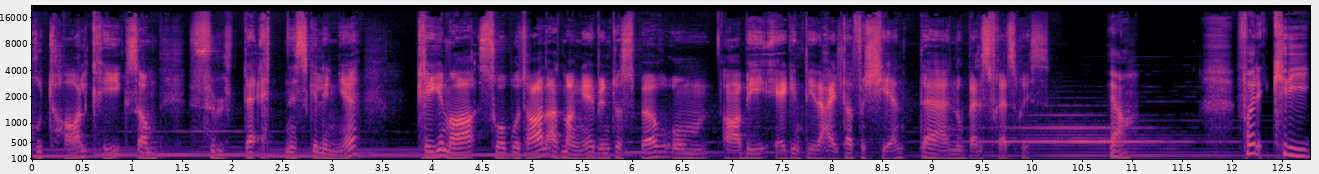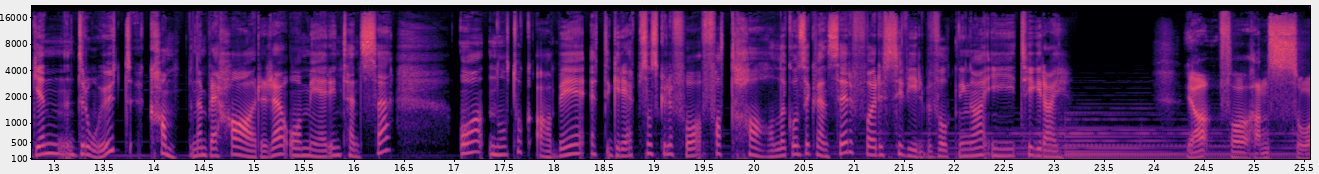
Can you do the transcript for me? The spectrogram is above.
brutal krig som fulgte etniske linjer. Krigen var så brutal at mange begynte å spørre om Abiy egentlig i det hele tatt fortjente Nobels fredspris. Ja. For krigen dro ut, kampene ble hardere og mer intense. Og nå tok Abiy et grep som skulle få fatale konsekvenser for sivilbefolkninga i Tigray. Ja, for han så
